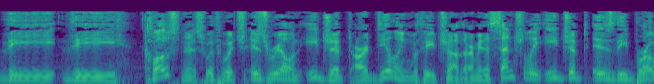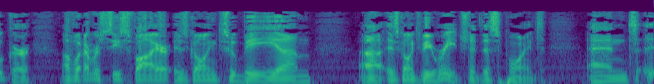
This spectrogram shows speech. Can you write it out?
the the closeness with which Israel and Egypt are dealing with each other. I mean, essentially, Egypt is the broker of whatever ceasefire is going to be um, uh, is going to be reached at this point. And uh,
